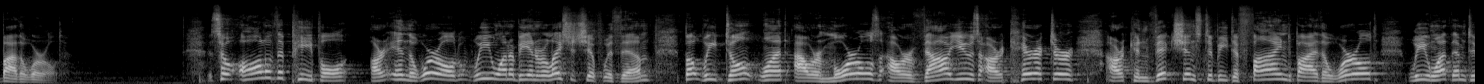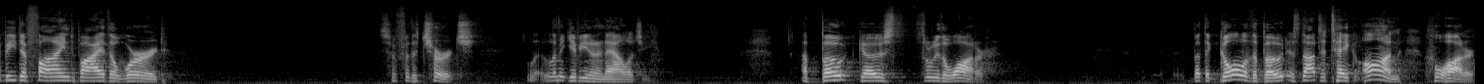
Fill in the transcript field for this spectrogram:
by the world. So, all of the people are in the world, we want to be in a relationship with them, but we don't want our morals, our values, our character, our convictions to be defined by the world. We want them to be defined by the Word. So, for the church, let me give you an analogy. A boat goes through the water. But the goal of the boat is not to take on water.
